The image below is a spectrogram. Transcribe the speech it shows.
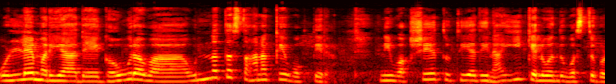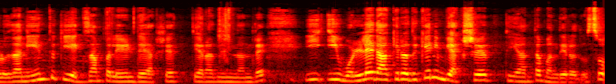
ಒಳ್ಳೆ ಮರ್ಯಾದೆ, ಗೌರವ, ಉನ್ನತ ಸ್ಥಾನಕ್ಕೆ ಹೋಗ್ತೀರ? ನೀವು ಅಕ್ಷಯ ತೃತೀಯ ದಿನ ಈ ಕೆಲವೊಂದು ವಸ್ತುಗಳು, ನಾನು ಏಂತಕ್ಕೆ ಈ ಎಕ್ಸಾಂಪಲ್ ಹೇಳಿದೆ ಅಕ್ಷಯ ತೃತೀಯ ಅಂದರೆ, ಈ ಈ ಒಳ್ಳೇದಾಗಿರೋದಕ್ಕೆ ನಿಮಗೆ ಅಕ್ಷಯ ತೃತೀಯ ಅಂತ ಬಂದಿರೋದು. ಸೊ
